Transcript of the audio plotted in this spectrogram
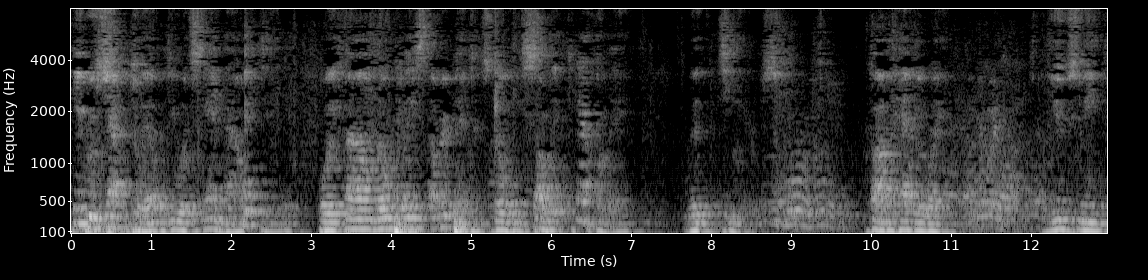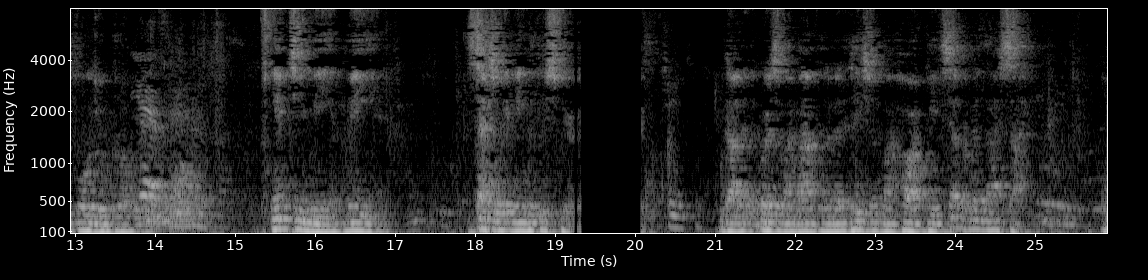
Hebrews chapter 12, if you would scan down, for he found no place of repentance, though he sought it carefully with tears. Father, have your way. Use me for your glory. Empty me of me. Saturate me with your spirit. God, let the words of my mouth and the meditation of my heart be acceptable in thy sight. O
